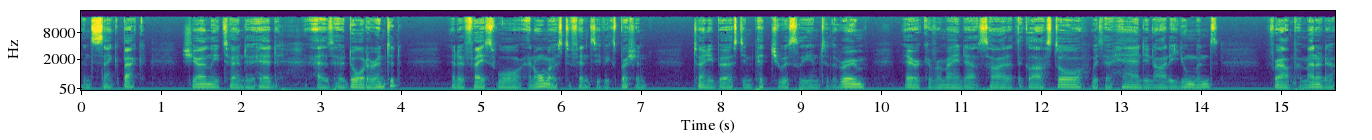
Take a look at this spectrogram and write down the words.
and sank back. She only turned her head as her daughter entered, and her face wore an almost offensive expression. Tony burst impetuously into the room. Erica remained outside at the glass door with her hand in Ida Jungmann's. Frau Permaneder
